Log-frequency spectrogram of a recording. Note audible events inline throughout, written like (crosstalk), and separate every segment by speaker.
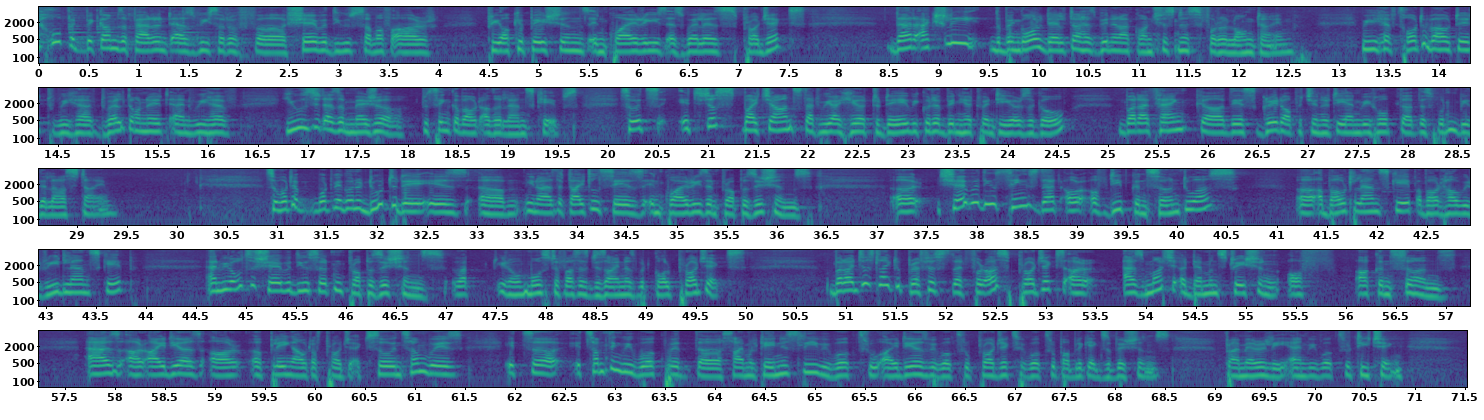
Speaker 1: I hope it becomes apparent as we sort of uh, share with you some of our preoccupations, inquiries, as well as projects, that actually the Bengal Delta has been in our consciousness for a long time. We have thought about it, we have dwelt on it, and we have used it as a measure to think about other landscapes. So it's, it's just by chance that we are here today. We could have been here 20 years ago. But I thank uh, this great opportunity, and we hope that this wouldn't be the last time. So what, what we're going to do today is, um, you know, as the title says, inquiries and propositions, uh, share with you things that are of deep concern to us uh, about landscape, about how we read landscape. And we also share with you certain propositions that, you know, most of us as designers would call projects. But I'd just like to preface that for us, projects are as much a demonstration of our concerns as our ideas are uh, playing out of projects. So in some ways, it's, uh, it's something we work with uh, simultaneously. We work through ideas, we work through projects, we work through public exhibitions primarily, and we work through teaching.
